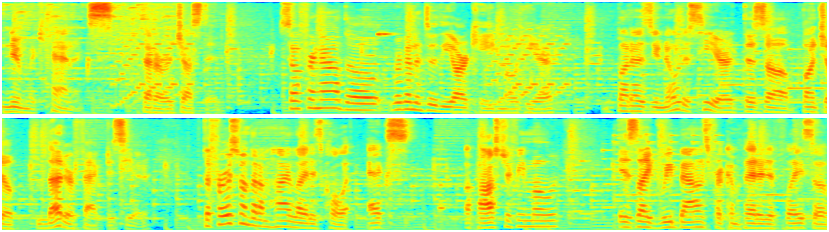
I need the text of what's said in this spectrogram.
new mechanics that are adjusted. So for now though, we're gonna do the arcade mode here. But as you notice here, there's a bunch of letter factors here. The first one that I'm highlighting is called X apostrophe mode. Is like rebalanced for competitive play, so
